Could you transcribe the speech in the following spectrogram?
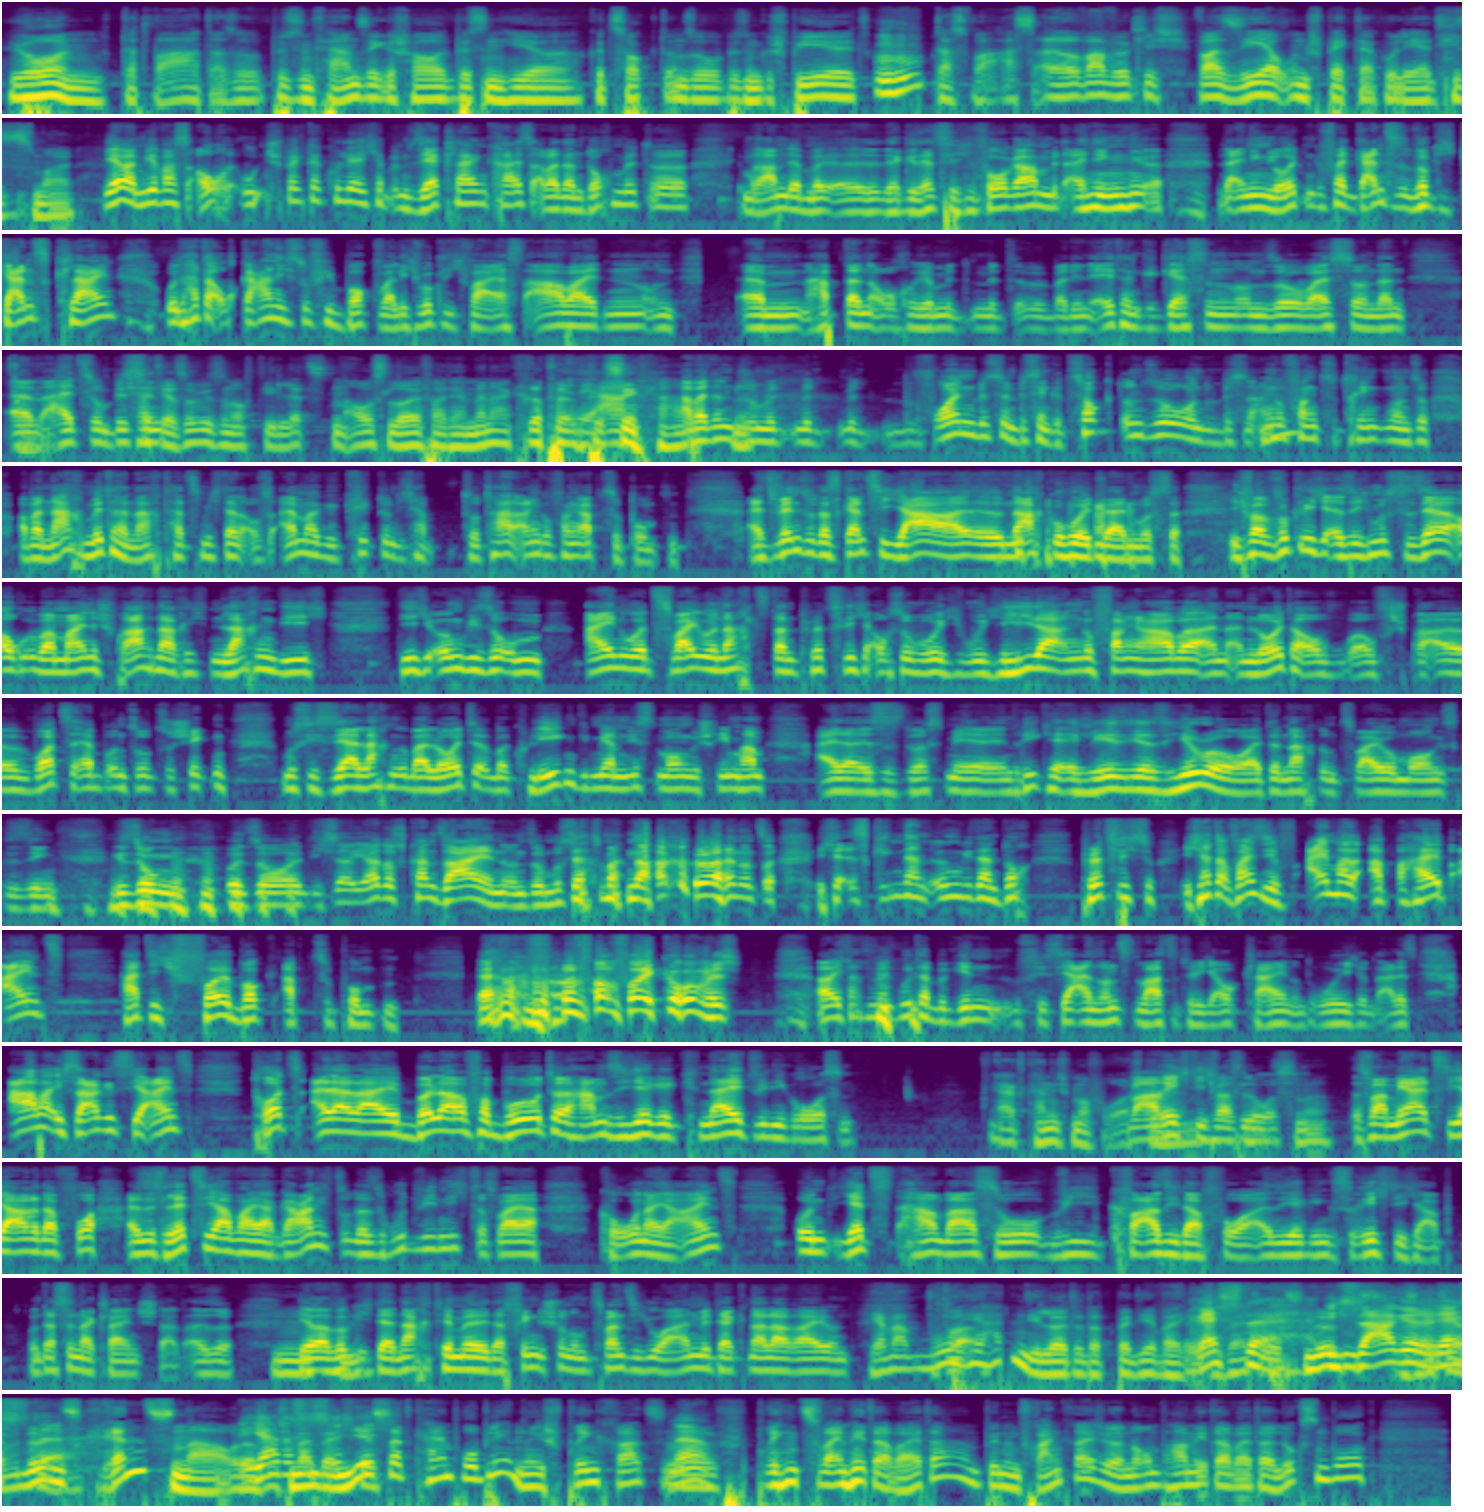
Ja, und das war's. Also bisschen Fernseh geschaut, bisschen hier gezockt und so, bisschen gespielt. Mhm. Das war's. Also war wirklich, war sehr unspektakulär dieses Mal. Ja, bei mir war es auch unspektakulär. Ich habe im sehr kleinen Kreis, aber dann doch mit äh, im Rahmen der, äh, der gesetzlichen Vorgaben mit einigen äh, mit einigen Leuten gefeiert. Ganz wirklich ganz klein und hatte auch gar nicht so viel Bock, weil ich wirklich war erst arbeiten und ähm, hab dann auch hier mit mit äh, bei den Eltern gegessen und so, weißt du, und dann äh, halt so ein Ich bisschen. hatte ja sowieso noch die letzten Ausläufer der Männergrippe ein Ja, bisschen gehabt. aber dann ne? so mit, mit, mit Freunden ein bisschen, ein bisschen gezockt und so und ein bisschen angefangen zu trinken und so. Aber nach Mitternacht hat's mich dann aufs einmal gekriegt und ich habe total angefangen abzupumpen. Als wenn so das ganze Jahr äh, nachgeholt werden musste. Ich war wirklich, also ich musste sehr auch über meine Sprachnachrichten lachen, die ich, die ich irgendwie so um 1 Uhr, 2 Uhr nachts dann plötzlich auch so, wo ich, wo ich Lieder angefangen habe, an, an Leute auf, auf Spra äh, WhatsApp und so zu schicken, muss ich sehr lachen über Leute, über Kollegen, die mir am nächsten Morgen geschrieben haben, Alter, ist es, du hast mir Enrique Iglesias Hero heute Nacht um 2 Uhr morgens gesing, gesungen und so. Und ich sage, ja, das kann sein. Und so muss erst mal nachhören und so. Ich, es ging dann irgendwie dann doch plötzlich so, ich hatte, weiß nicht, auf einmal ab halb eins hatte ich voll Bock abzupumpen. Das war, war voll komisch. Aber ich dachte mir, ein guter Beginn fürs Jahr. Ansonsten war es natürlich auch klein und ruhig und alles. Aber ich sage jetzt dir eins, trotz allerlei Böllerverbote haben sie hier geknallt wie die Großen. Ja, das kann ich mir vorstellen. War richtig was los. Ne? Das war mehr als die Jahre davor. Also das letzte Jahr war ja gar nichts oder so gut wie nichts. Das war ja Corona Jahr eins. Und jetzt haben wir es so wie quasi davor. Also hier ging es richtig ab. Und das in einer kleinen Stadt. Also hier war Mhm. wirklich der Nachthimmel. Das fing schon um 20 Uhr an mit der Knallerei. Und Ja, aber woher hatten die Leute das bei dir? Weil Reste. ja nirgends, Ich sage seid ja Reste. nirgends grenznah oder Ja, so. Ich meine, ist bei richtig. mir ist das kein Problem. ne? Ich spring grad, Ja. äh, spring zwei Meter weiter, bin in Frankreich oder noch ein paar Meter weiter Luxemburg.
